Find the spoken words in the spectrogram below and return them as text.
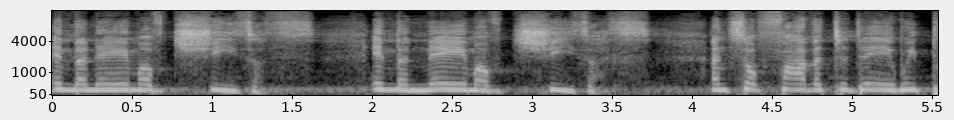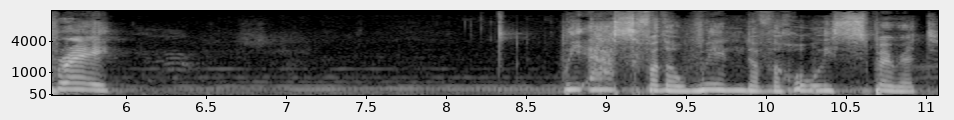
in the name of Jesus. In the name of Jesus. And so, Father, today we pray. We ask for the wind of the Holy Spirit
